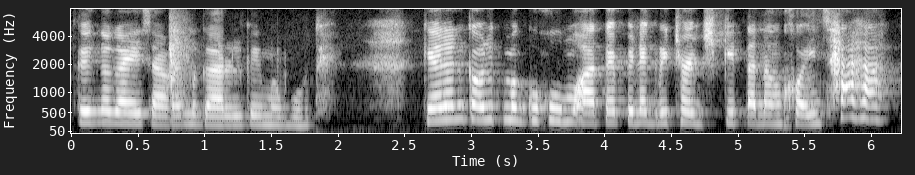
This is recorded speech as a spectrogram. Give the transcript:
Kaya nga guys, sa akin, mag-aaral kayo mabuti. Kailan ka ulit magkukumo ate? Pinag-recharge kita ng coins. Haha!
